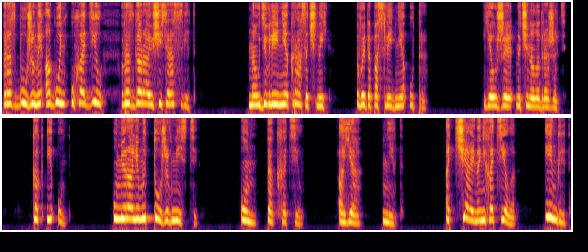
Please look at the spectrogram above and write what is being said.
разбуженный огонь уходил в разгорающийся рассвет. На удивление красочный в это последнее утро. Я уже начинала дрожать, как и он. Умирали мы тоже вместе. Он так хотел. А я нет. Отчаянно не хотела. «Ингрид!»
